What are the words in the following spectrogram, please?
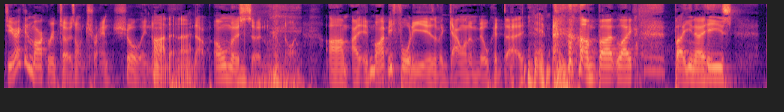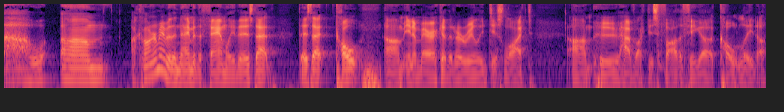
do you reckon Mark Rippetoe's on tren? Surely not. I don't know. No, almost certainly not. Um, I, it might be 40 years of a gallon of milk a day. Yeah. um, but like, but you know, he's, uh, um, I can't remember the name of the family. There's that, there's that cult um, in America that are really disliked, um, who have like this father figure cult leader,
